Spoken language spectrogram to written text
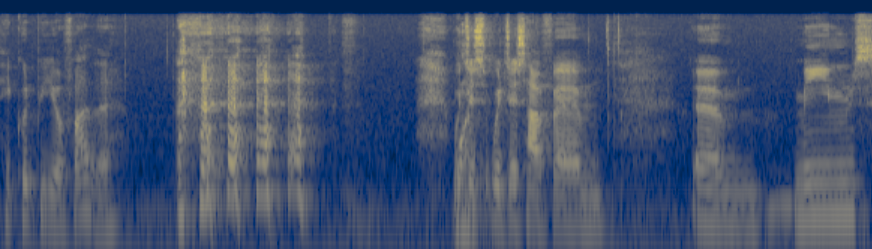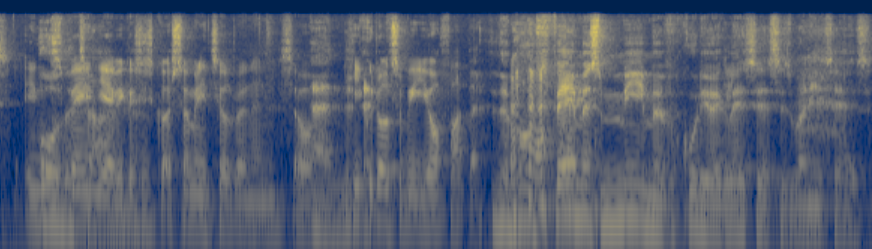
He could be your father. we, just, we just have um, um, memes in All Spain, yeah, because yeah. he's got so many children, and so And, he could also be your father. The most famous meme of Julio Iglesias is when he says,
